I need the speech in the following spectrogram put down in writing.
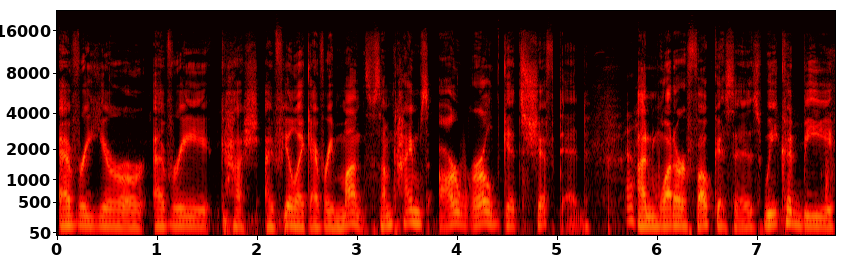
every year or every, gosh, I feel like every month, sometimes our world gets shifted on what our focus is. We could be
